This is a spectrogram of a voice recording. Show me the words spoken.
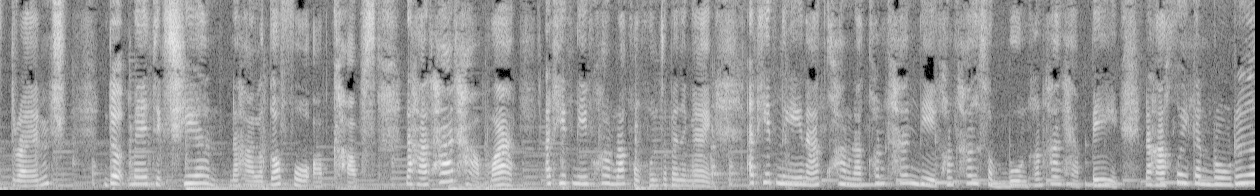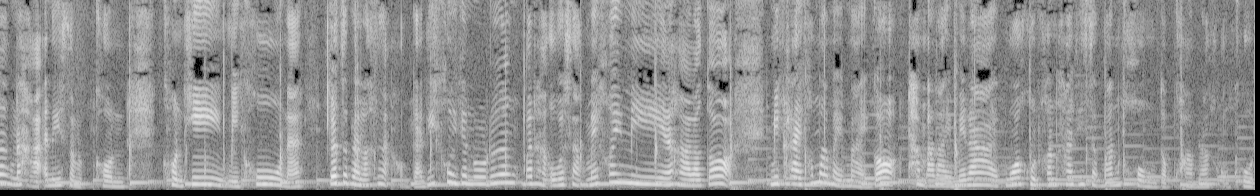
Strange The Magician นะคะ แล้วก็ Four of Cups นะคะ ถ้าถามว่าอาทิตย์นี้ความรักของคุณจะเป็นยังไง อาทิตย์นี้นะ ความรักค่อนข้างดี ค่อนข้างสมบูรณ์ ค่อนข้างแฮปปี้นะคะ คุยกันรู้เรื่องนะคะ อันนี้สำหรับคน คนที่มีคู่นะ ก็จะเป็นลักษณะของการที่คุยกันรู้เรื่อง ปัญหาอุปสรรคไม่ค่อยมีนะคะ แล้วก็มีใครเข้ามาใหม่ ๆ ก็ทำอะไรไม่ได้ เพราะว่าคุณค่อนข้างที่จะมั่นคงกับความรักของคุณ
